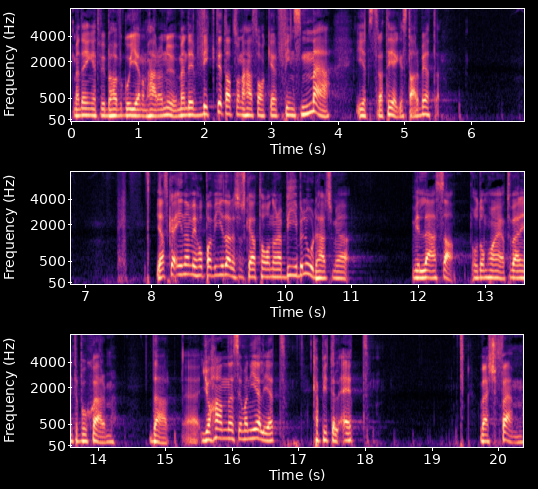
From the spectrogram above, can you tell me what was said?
Men det är inget vi behöver gå igenom här och nu. Men det är viktigt att sådana här saker finns med i ett strategiskt arbete. Jag ska, innan vi hoppar vidare så ska jag ta några bibelord här som jag vill läsa. Och de har jag tyvärr inte på skärm. Där. Eh, Johannes evangeliet kapitel 1, vers 5.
